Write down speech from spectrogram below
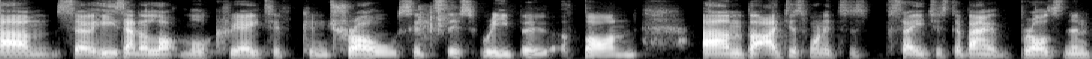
Um, so he's had a lot more creative control since this reboot of Bond. Um, but I just wanted to say just about Brosnan.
